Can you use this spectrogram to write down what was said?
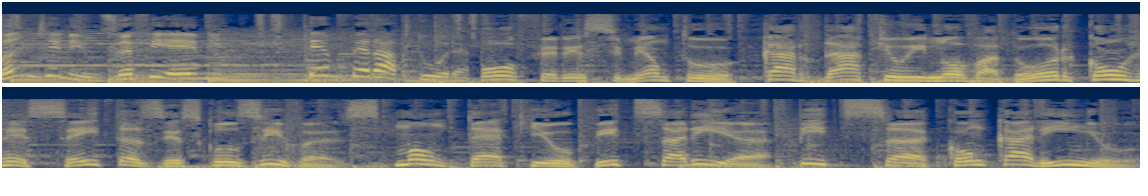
Band News FM, temperatura. Oferecimento: cardápio inovador com receitas exclusivas. Montecchio Pizzaria, pizza com carinho.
